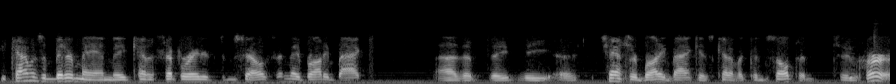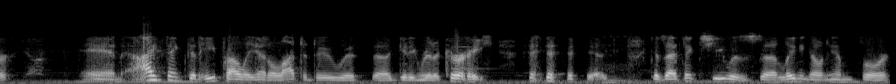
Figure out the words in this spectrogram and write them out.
he kind of was a bitter man. They kind of separated themselves, and they brought him back. Uh, the the, the uh, chancellor brought him back as kind of a consultant to her. And I think that he probably had a lot to do with uh, getting rid of Currie, because I think she was uh, leaning on him for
